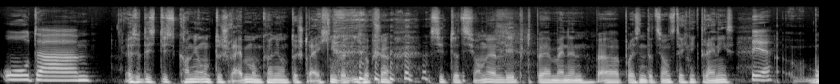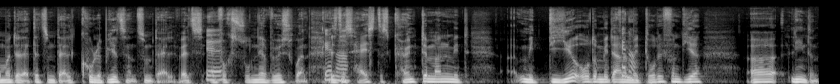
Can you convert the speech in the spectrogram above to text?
oder Also das, das kann ich unterschreiben und kann ich unterstreichen, weil ich habe schon Situationen erlebt bei meinen äh, Präsentationstechnik-Trainings, ja. wo mir die Leute zum Teil kollabiert sind zum Teil, weil sie ja. einfach so nervös waren. Also genau. Also das heißt, das könnte man mit, mit dir oder mit einer genau. Methode von dir äh, lindern.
